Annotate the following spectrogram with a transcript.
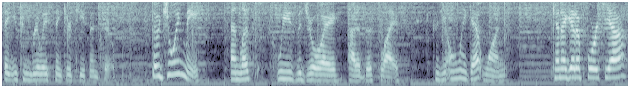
that you can really sink your teeth into. So join me and let's squeeze the joy out of this life because you only get one. Can I get a fork, yeah?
